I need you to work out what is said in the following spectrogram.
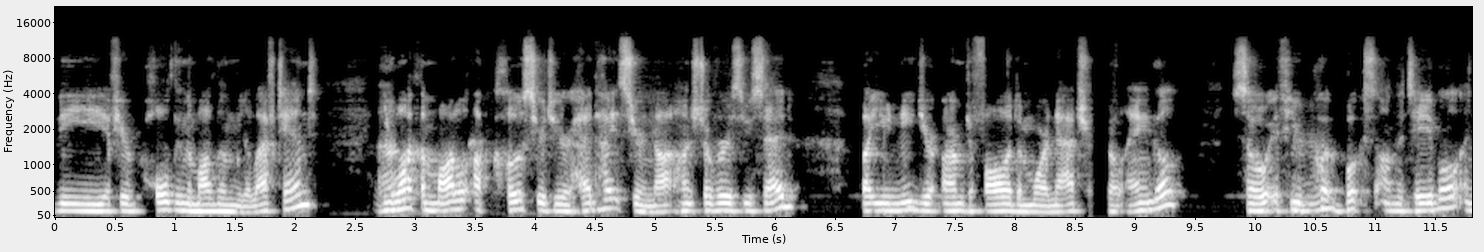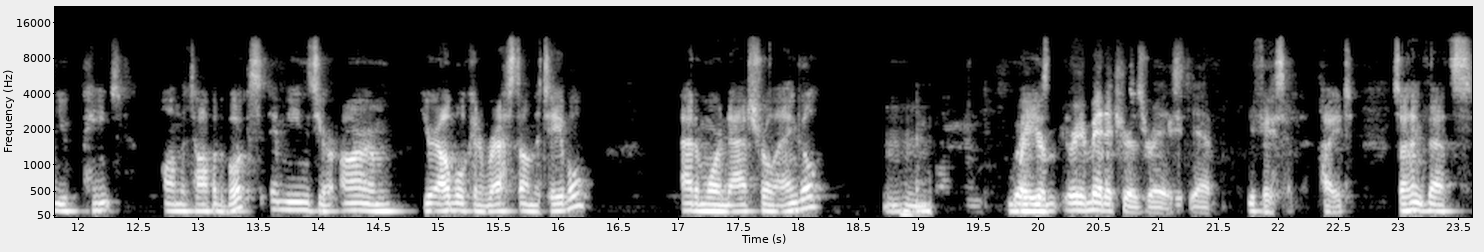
the if you're holding the model in your left hand, you Uh-huh. want the model up closer to your head height, so you're not hunched over, as you said, but you need your arm to fall at a more natural angle. So if you Mhm. put books on the table and you paint on the top of the books, it means your arm, your elbow can rest on the table at a more natural angle. Mhm. Where Raise your where your miniature is raised. Yeah. your face at height. So I think that's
